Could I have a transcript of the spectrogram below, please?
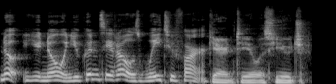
No, you know, and you couldn't see it at all. It was way too far. Guarantee it was huge.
